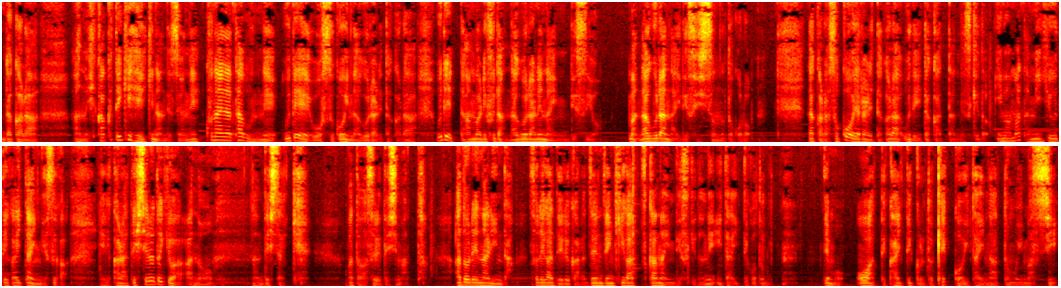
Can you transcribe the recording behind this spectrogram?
だから、あの、比較的平気なんですよね。この間多分ね、腕をすごい殴られたから、腕ってあんまり普段殴られないんですよ。まあ、殴らないですし、そんなところ。だからそこをやられたから腕痛かったんですけど、今また右腕が痛いんですが、えー、空手してる時は、あの、何でしたっけ？また忘れてしまった。アドレナリンだ。それが出るから全然気がつかないんですけどね、痛いってことに。でも、終わって帰ってくると結構痛いなと思いますし、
